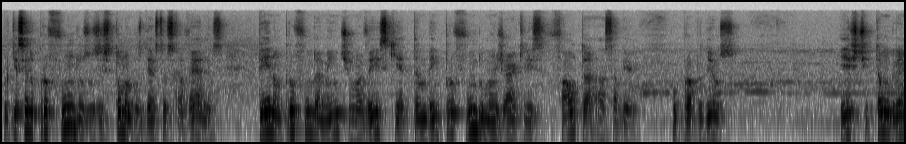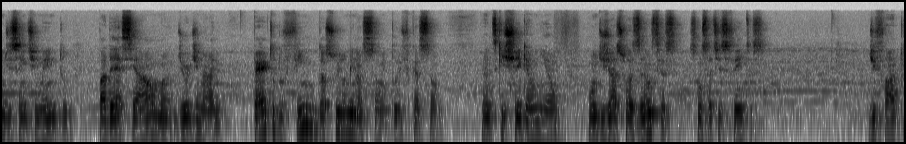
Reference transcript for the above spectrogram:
porque sendo profundos os estômagos destas cavernas, penam profundamente, uma vez que é também profundo o manjar que lhes falta a saber, o próprio Deus. Este tão grande sentimento padece a alma de ordinário, perto do fim da sua iluminação e purificação, antes que chegue à união onde já suas ânsias são satisfeitas. De fato,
